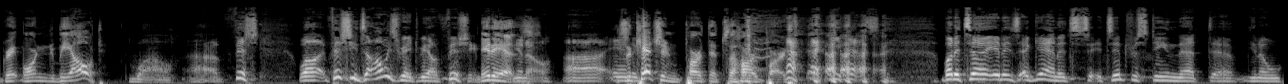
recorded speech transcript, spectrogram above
great morning to be out. wow. Uh, fish. Well, fishing's always great to be out fishing. It is. You know. Uh, It's the it- catching part that's the hard part. yes, but it's uh, it is again. It's it's interesting that uh, you know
